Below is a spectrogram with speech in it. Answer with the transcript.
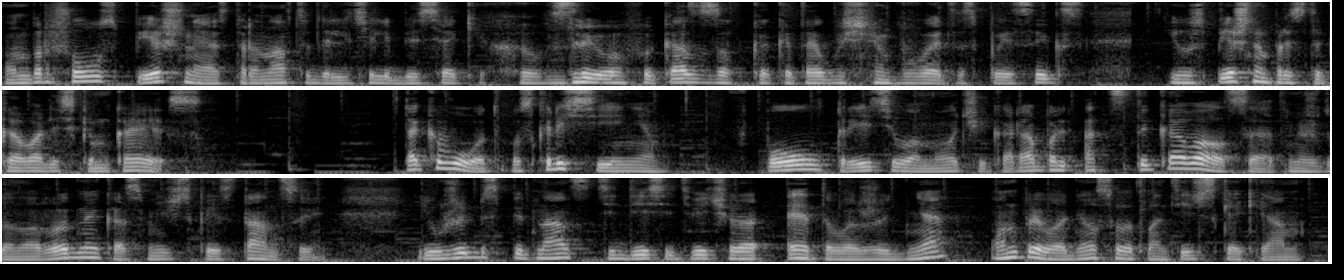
Он прошел успешно, и астронавты долетели без всяких взрывов и казусов, как это обычно бывает из SpaceX, и успешно пристыковались к МКС. Так вот, в воскресенье, в пол третьего ночи корабль отстыковался от Международной космической станции, и уже без 15.10 вечера этого же дня он приводнился в Атлантический океан –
